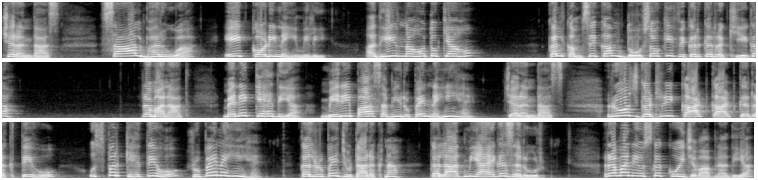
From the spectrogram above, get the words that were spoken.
चरणदास, साल भर हुआ, एक कौड़ी नहीं मिली। अधीर ना हो तो क्या हो? कल कम से कम दो सौ की फ़िक्र कर रखिएगा। रमानाथ, मैंने कह दिया, मेरे पास अभी रुपए नहीं हैं। चरणदास, रोज गठरी काट काट कर रखते हो, उस पर कहते हो रुपए नहीं है। कल रुपए जुटा रखना, कल आदमी आएगा ज़रूर। रमा ने उसका कोई जवाब ना दिया,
